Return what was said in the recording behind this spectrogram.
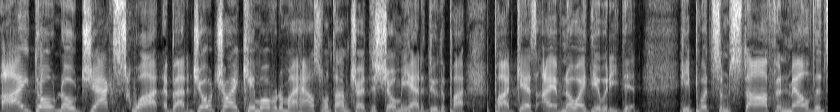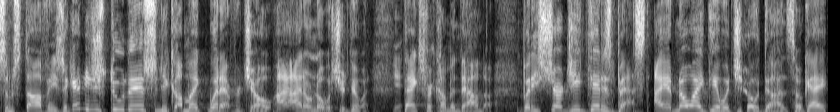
I don't know jack squat about it. Joe Tri came over to my house one time, tried to show me how to do the po- podcast. I have no idea what he did. He put some stuff and melded some stuff, and he's like, "Can you just do this?" And you, I'm like, "Whatever, Joe. I, I don't know what you're doing. Thanks for coming down, though." But he sure he did his best. I have no idea what Joe does. Okay.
